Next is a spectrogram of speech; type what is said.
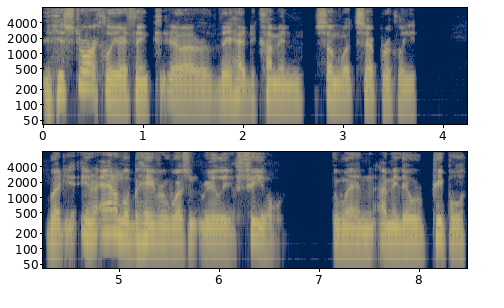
Historically, I think uh, they had to come in somewhat separately, but you know, animal behavior wasn't really a field. When I mean, there were people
